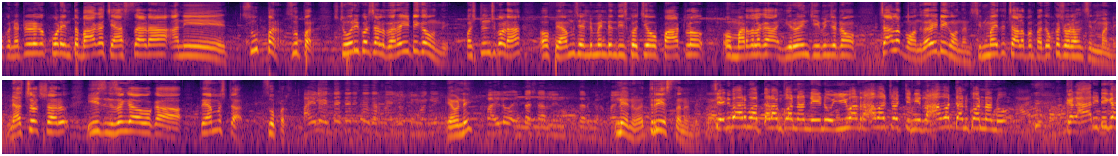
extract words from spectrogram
ఒక నటుడిగా కూడా ఇంత బాగా చేస్తాడా అని సూపర్ సూపర్. స్టోరీ కూడా చాలా వెరైటీగా ఉంది. ఫస్ట్ నుంచి కూడా ఓ ఫ్యామిలీ సెంటిమెంట్ని తీసుకొచ్చి ఓ పాటలో ఓ మడదలుగా హీరోయిన్ చూపించడం చాలా బాగుంది. వెరైటీగా ఉందండి. సినిమా అయితే చాలా బాగుంది. ప్రతి ఒక్క చూడాల్సిన సినిమా అండి. నేచురల్ స్టార్ ఈజ్ నిజంగా ఒక ఫేమస్ స్టార్. సూపర్. ఏమండి? నేను త్రీ ఇస్తానండి. శనివారం వస్తాడు అనుకున్నాను నేను ఇవాళ రావచ్చు వచ్చి నేను రావద్దు అనుకున్నాను. క్లారిటీగా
